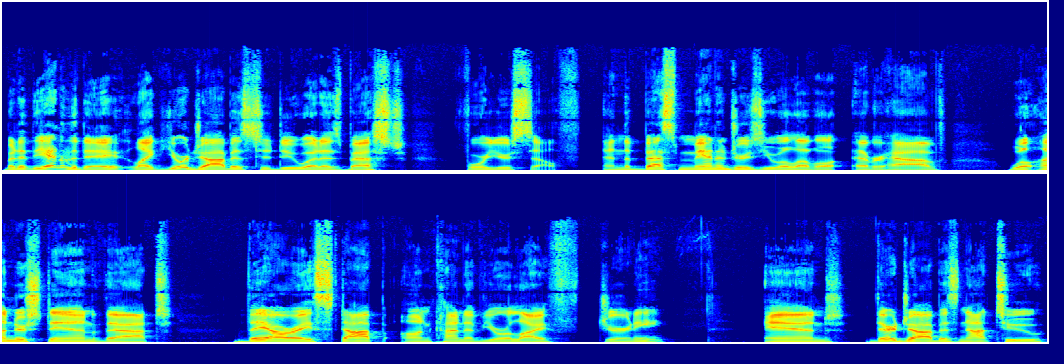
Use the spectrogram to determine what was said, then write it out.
But at the end of the day, like your job is to do what is best for yourself. And the best managers you will ever, have will understand that they are a stop on kind of your life journey. And their job is not to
